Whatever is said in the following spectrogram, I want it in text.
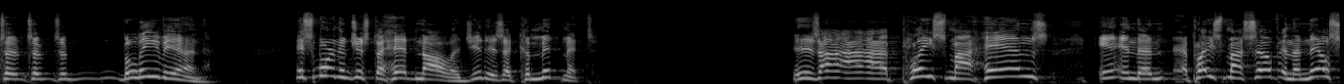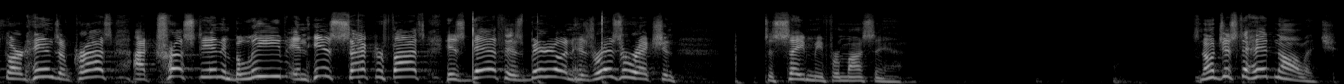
to, to, to believe in. It's more than just a head knowledge, it is a commitment. It is, I, I, I place my hands in, the, I place myself in the nail scarred hands of Christ. I trust in and believe in His sacrifice, His death, His burial, and His resurrection to save me from my sin. It's not just a head knowledge,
